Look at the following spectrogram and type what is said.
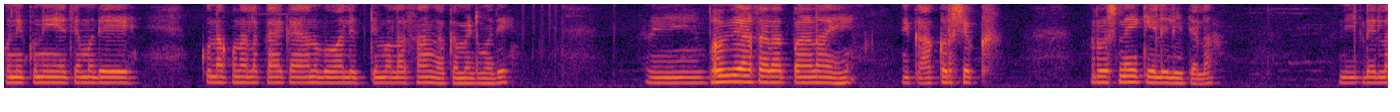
कुणी कुणी याच्यामध्ये कुणाकुणाला काय काय अनुभव आले ते मला सांगा कमेंटमध्ये. आणि भव्य असा रात पाळणा आहे. एक आकर्षक रोषणाई केलेली त्याला. आणि इकडे ला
